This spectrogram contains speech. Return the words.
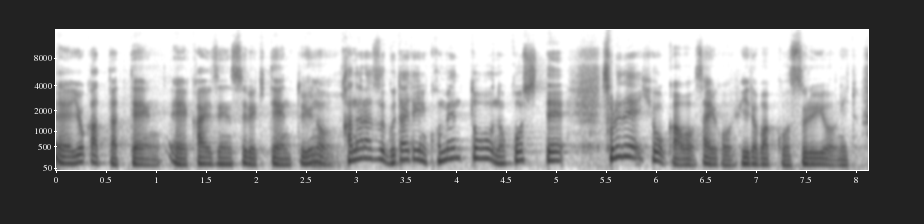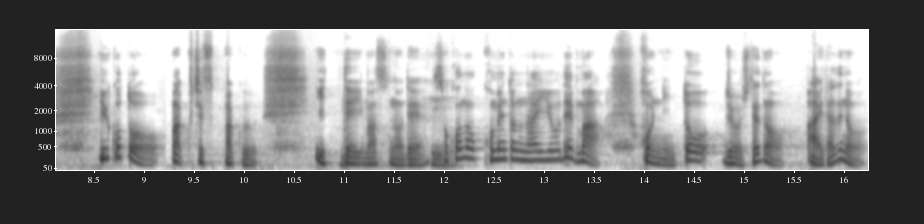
良、えかった点、え改善すべき点というのを必ず具体的にコメントを残してそれで評価を最後フィードバックをするようにということを、まあ、口酸っぱく言っていますので、そこのコメントの内容で、まあ、本人と上司での間での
